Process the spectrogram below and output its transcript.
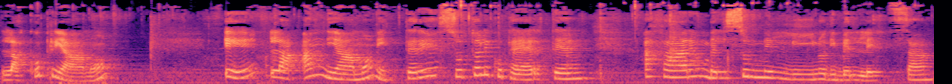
la copriamo e la andiamo a mettere sotto le coperte a fare un bel sonnellino di bellezza.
